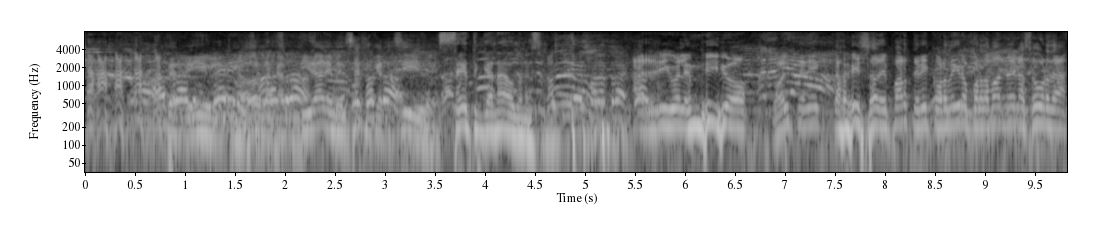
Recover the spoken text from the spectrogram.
Terrible, el jugador, la cantidad de mensajes que recibe. Set ganado con eso. Arriba el envío. Golpe de cabeza de parte de Cordero por la banda de la zurda.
